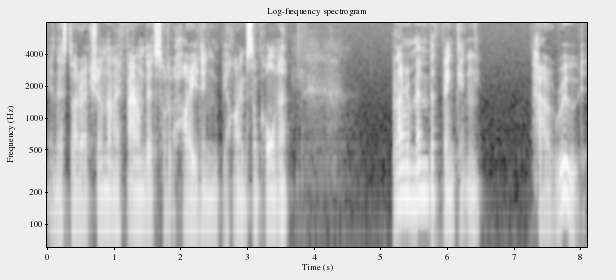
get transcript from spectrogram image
in this direction and I found it sort of hiding behind some corner. But I remember thinking, how rude.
